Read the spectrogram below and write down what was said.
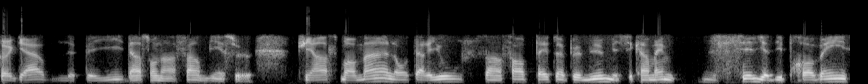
regarde le pays dans son ensemble, bien sûr. Puis en ce moment, l'Ontario s'en sort peut-être un peu mieux, mais c'est quand même difficile. Il y a des provinces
